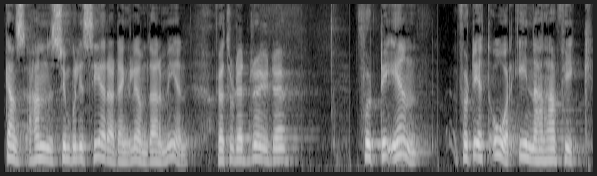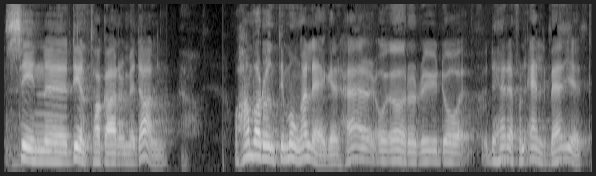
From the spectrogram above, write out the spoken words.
ganske, han symboliserer den glemte armeen. For jeg tror det drøyde 41, 41 år innan han fikk sin eh, deltakermedalje. Og han var rundt i mange läger, her og Öreryd. Och, det her er fra Älvberget,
